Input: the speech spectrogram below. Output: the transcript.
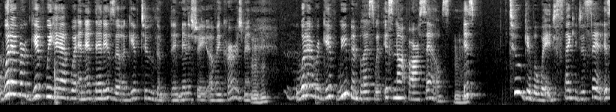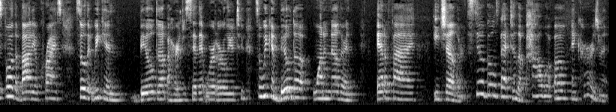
whatever gift we have, and that that is a, a gift to the, the, ministry of encouragement. Mm-hmm. Whatever gift we've been blessed with, it's not for ourselves. Mm-hmm. It's to give away, just like you just said. It's for the body of Christ so that we can build up. I heard you say that word earlier too. So we can build up one another and edify each other. Still goes back to the power of encouragement.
